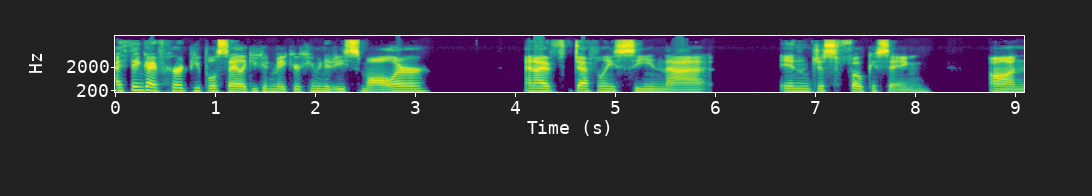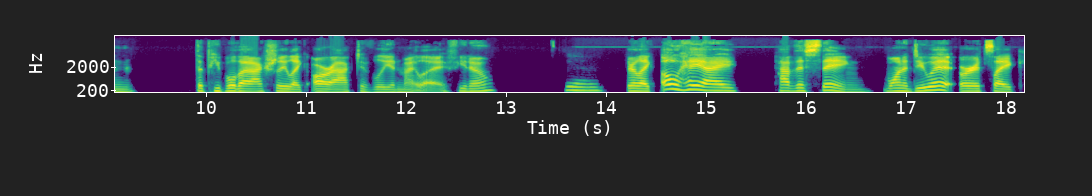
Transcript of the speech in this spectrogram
i think i've heard people say like you can make your community smaller. And i've definitely seen that in just focusing on the people that actually like are actively in my life you know? Yeah. They're like oh hey i have this thing. Want to do it? Or it's like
